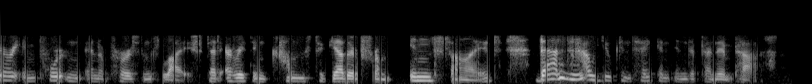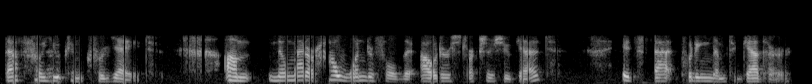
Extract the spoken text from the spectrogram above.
very important in a person's life that everything comes together from inside. That's mm-hmm. how you can take an independent path. That's how you can create. Um, no matter how wonderful the outer structures you get, it's that putting them together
